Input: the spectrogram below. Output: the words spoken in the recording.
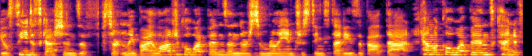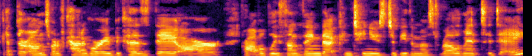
you'll see discussions of certainly biological weapons, and there's some really interesting studies about that. Chemical weapons kind of get their own sort of category because they are probably something that continues to be the most relevant today.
